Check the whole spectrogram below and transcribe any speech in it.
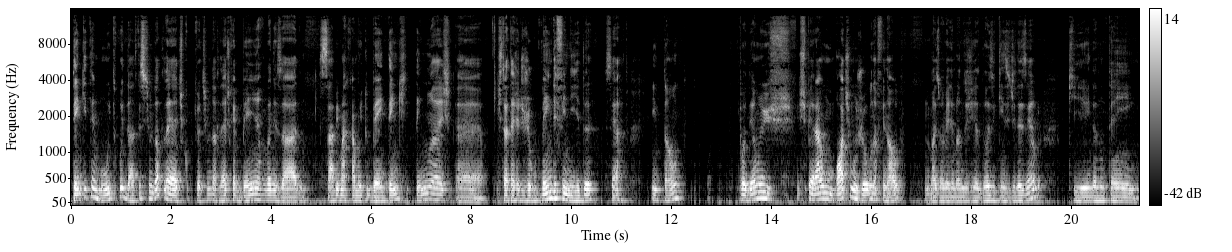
tem que ter muito cuidado com esse time do Atlético, porque o time do Atlético é bem organizado, sabe marcar muito bem, tem, tem uma é, estratégia de jogo bem definida, certo? Então, podemos esperar um ótimo jogo na final, mais uma vez lembrando dos dias 12 e 15 de dezembro, que ainda não tem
